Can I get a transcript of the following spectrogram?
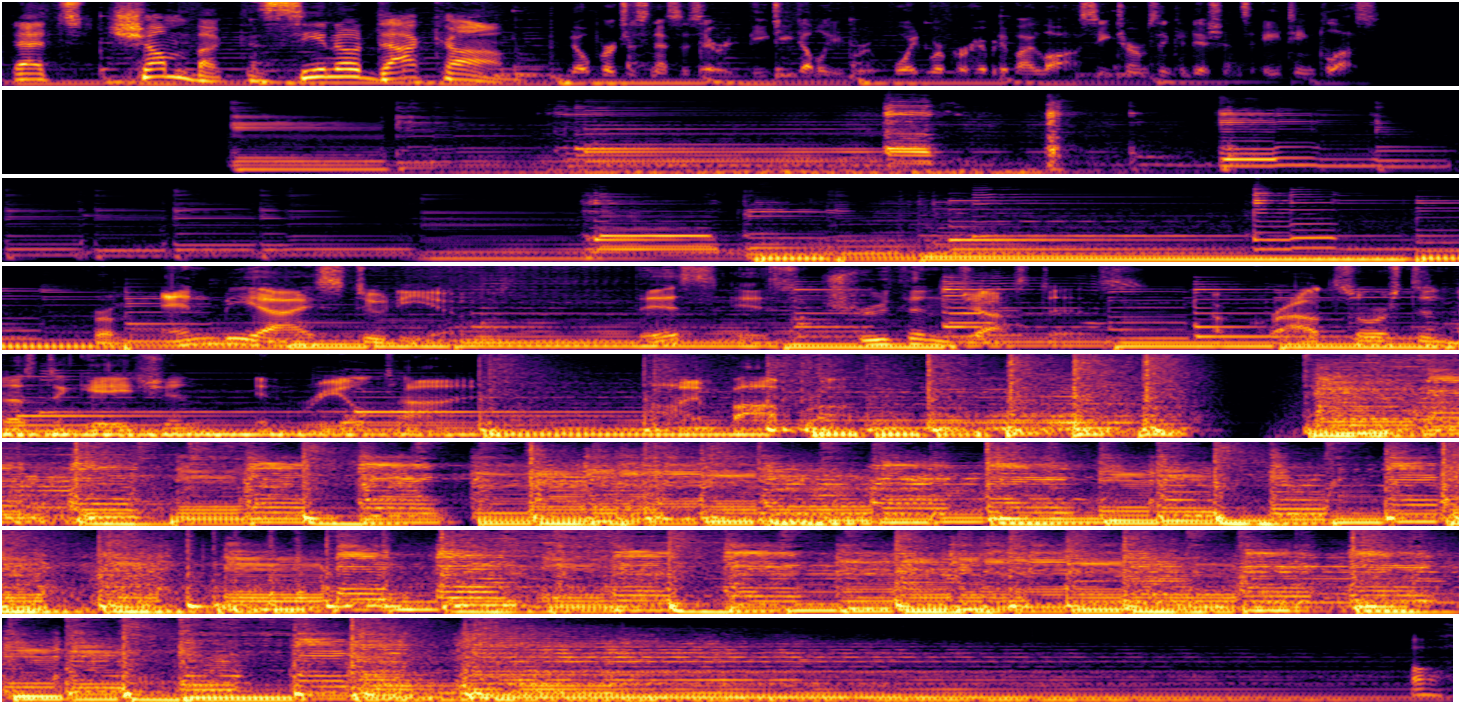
That's chumbacasino.com. No purchase necessary. VGW Group. Void were prohibited by law. See terms and conditions. 18 plus. From NBI Studios, this is Truth and Justice, a crowdsourced investigation in real time. I'm Bob Ruff.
